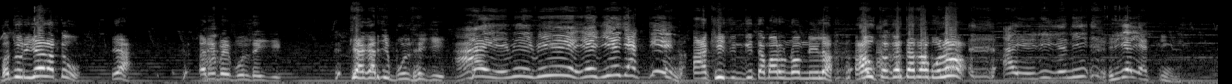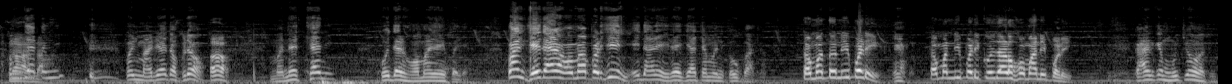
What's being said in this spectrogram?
બધું રિયલ હતું. અરે ભાઈ ભૂલ થઈ ગઈ. ક્યાં કરજી ભૂલ થઈ ગઈ? હા એવી એવી એ જે એક્ટિંગ આખી જિંદગી તમારું નામ નહીં લા. આવું કગરતા ના બોલો. આ એની એની રિયલ એક્ટિંગ સમજ્યા તમે? પણ મારી તો પડ્યો મને છે ને કોઈ દાડે હોમા નહીં પડ્યા પણ જે દાડે હોમા પડશે ને એ દાડે હીરે ગયા તમને કહું પાછો. તમને તો નહીં પડી. તમને નહીં પડી કોઈ દાડે હોમા નહીં પડી. કારણ કે હું કેવો હતું?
